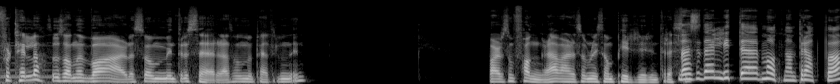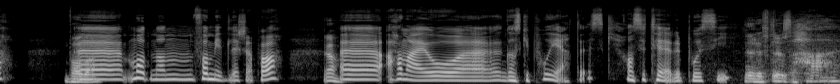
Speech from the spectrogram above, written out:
Fortell, da, Susanne. Hva er det som interesserer deg sånn med Peter din? Hva er det som fanger deg? Hva er det som liksom pirrer interessen? Det er litt eh, måten han prater på. Hva da? Eh, måten han formidler seg på. Ja. Eh, han er jo eh, ganske poetisk. Han siterer poesi. if there's a high,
